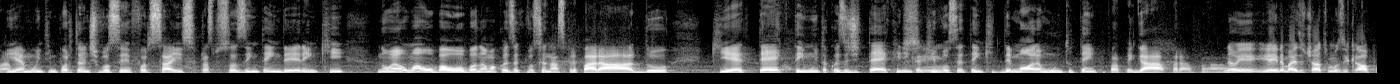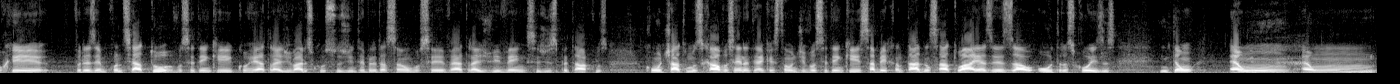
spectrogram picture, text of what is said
É. e é muito importante você reforçar isso para as pessoas entenderem que não é uma oba-oba, não é uma coisa que você nasce preparado, que é tec, tem muita coisa de técnica que Sim. você tem que demora muito tempo para pegar, para Não, e, e ainda mais o teatro musical, porque, por exemplo, quando você é ator, você tem que correr atrás de vários cursos de interpretação, você vai atrás de vivências, de espetáculos. Com o teatro musical, você ainda tem a questão de você tem que saber cantar, dançar, atuar e às vezes outras coisas. Então, é, um, é, um,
